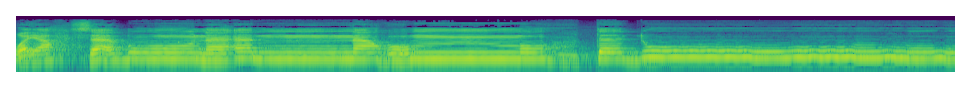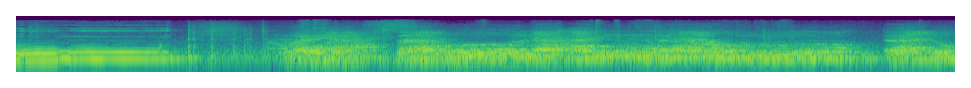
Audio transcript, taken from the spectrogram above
ويحسبون أنهم مهتدون. ويحسبون أنهم مهتدون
